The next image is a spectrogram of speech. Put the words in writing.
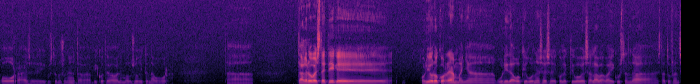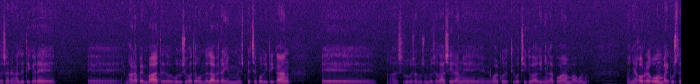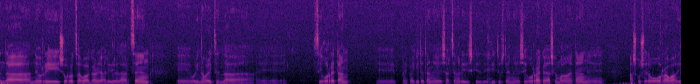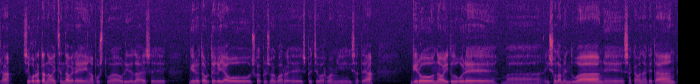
gogorra, ez? E, ikusten duzunean eta bikote bat balin baduzu egiten da gogorra. Ta ta gero bestetik e, hori orokorrean, baina guri dagokigunez, ez? E, kolektibo bezala, ba, bai ikusten da estatu frantsesaren aldetik ere e, garapen bat edo evoluzio bat egon dela beraien espetxe politikan, eh azuruk esan duzun bezala, hasieran e, igual kolektibo txiki bat ginelakoan, ba, bueno, baina gaur egun ba, ikusten da neurri zorrotzagoak ari direla hartzen, e, hori nabaritzen da e, zigorretan, e, epaiketetan e, sartzen ari dituzten e, zigorrak e, azken bala honetan, e, asko zere gogorragoa dira. Zigorretan nabaitzen da, bere apostua hori dela, ez? E, gero eta urte gehiago euskal presoak bar, e, espetxe barruan izatea. Gero nabaritu dugu ere ba, isolamenduan, e, sakabanaketan,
